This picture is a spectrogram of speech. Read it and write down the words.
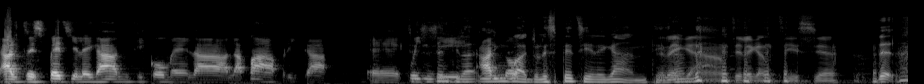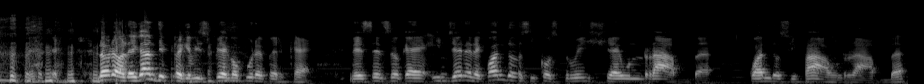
altre spezie eleganti come la, la paprika. eh, Cioè, quindi senti la- il hanno- linguaggio, le spezie eleganti. Eleganti, elegantissime. De- no, no, eleganti perché vi spiego pure perché. Nel senso che in genere quando si costruisce un rub, quando si fa un rub,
